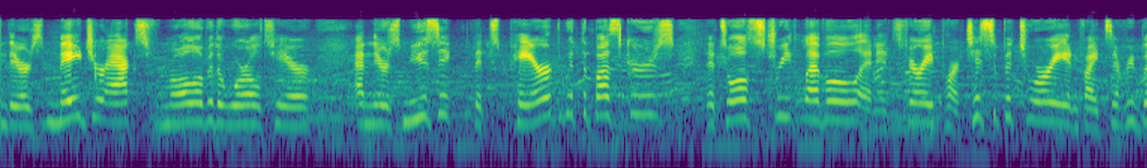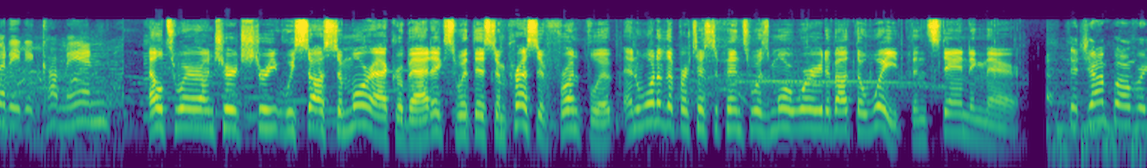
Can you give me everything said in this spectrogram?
There's major acts from all over the world here, and there's music that's paired with the buskers, that's all street level, and it's very participatory, invites everybody to come in. Elsewhere on Church Street, we saw some more acrobatics with this impressive front flip, and one of the participants was more worried about the weight than standing there. The jump over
